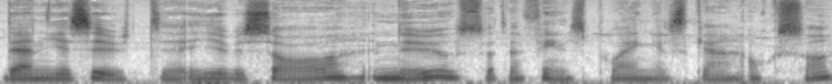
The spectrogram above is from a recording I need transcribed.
Den ges ut i USA nu så att den finns på engelska också.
